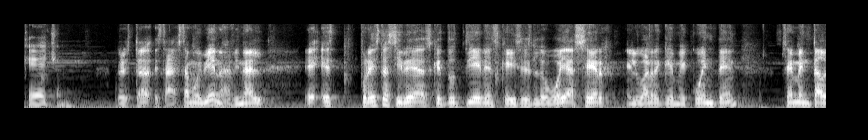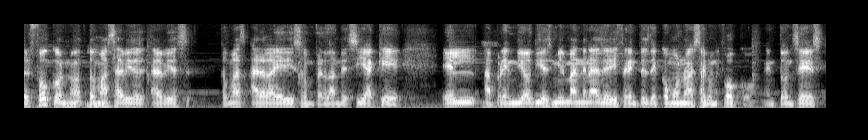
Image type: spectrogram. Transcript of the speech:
que he hecho. Pero está, está, está, muy bien, al final, e, es, por estas ideas que tú tienes que dices, lo voy a hacer en lugar de que me cuenten, se ha inventado el foco, ¿no? Tomás, Tomás Alba Edison, perdón, decía que él aprendió 10.000 maneras de diferentes de cómo no hacer un foco. Entonces,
